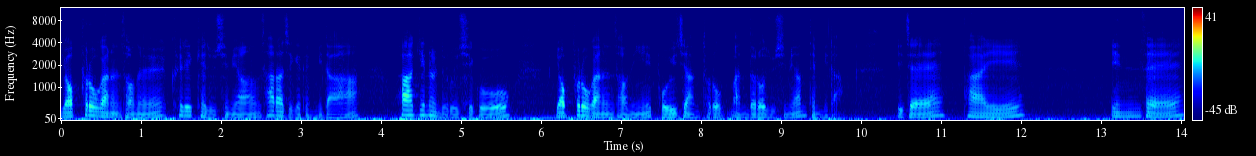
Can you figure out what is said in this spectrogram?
옆으로 가는 선을 클릭해 주시면 사라지게 됩니다. 확인을 누르시고 옆으로 가는 선이 보이지 않도록 만들어 주시면 됩니다. 이제 파일, 인쇄,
